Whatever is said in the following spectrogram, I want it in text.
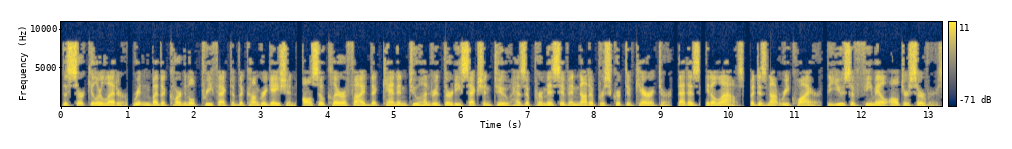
The circular letter, written by the cardinal prefect of the congregation, also clarified that Canon 230 Section 2 has a permissive and not a prescriptive character, that is, it allows, but does not require, the use of female altar servers.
